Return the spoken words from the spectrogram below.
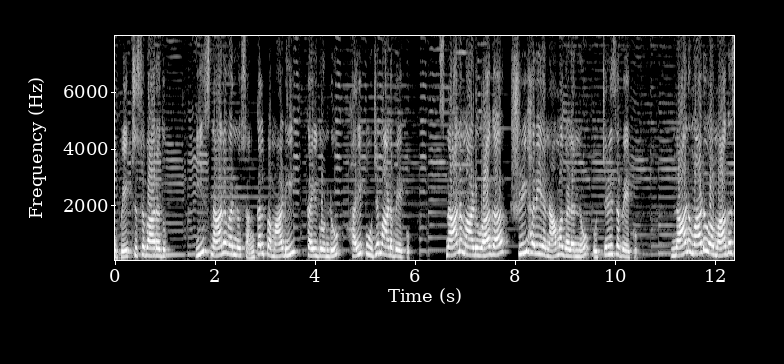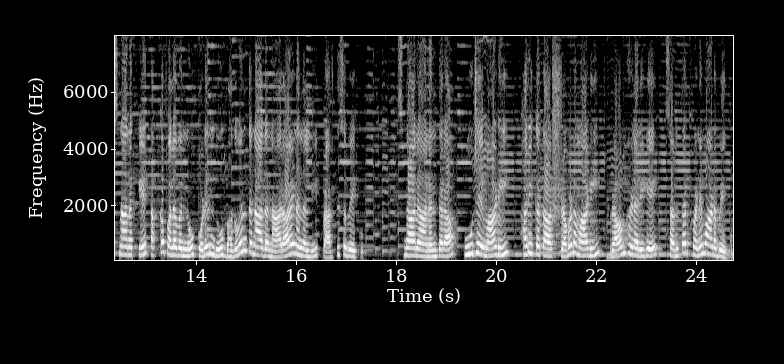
ಉಪೇಕ್ಷಿಸಬಾರದು. ಈ ಸ್ನಾನವನ್ನು ಸಂಕಲ್ಪ ಮಾಡಿ ಕೈಗೊಂಡು ಹರಿಪೂಜೆ ಮಾಡಬೇಕು. ಸ್ನಾನ ಮಾಡುವಾಗ ಶ್ರೀಹರಿಯ ನಾಮಗಳನ್ನು ಉಚ್ಚರಿಸಬೇಕು. ನಾನು ಮಾಡುವ ಮಾಘ ಸ್ನಾನಕ್ಕೆ ತಕ್ಕ ಫಲವನ್ನು ಕೊಡೆಂದು ಭಗವಂತನಾದ ನಾರಾಯಣನಲ್ಲಿ ಪ್ರಾರ್ಥಿಸಬೇಕು. ಸ್ನಾನಾನಂತರ ಪೂಜೆ ಮಾಡಿ, ಹರಿಕಥಾ ಶ್ರವಣ ಮಾಡಿ ಬ್ರಾಹ್ಮಣರಿಗೆ ಸಂತರ್ಪಣೆ ಮಾಡಬೇಕು.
